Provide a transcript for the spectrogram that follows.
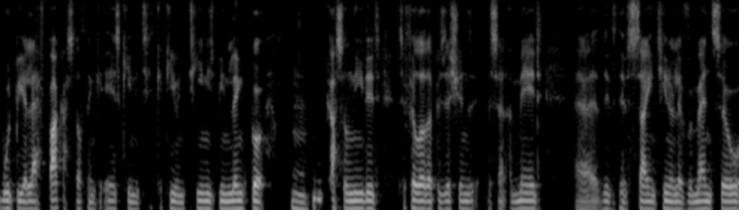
would be a left back. I still think it is. Kieran, Tierney's been linked, but mm. Newcastle needed to fill other positions. The centre mid. Uh, they've they've signed Tino Livramento.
